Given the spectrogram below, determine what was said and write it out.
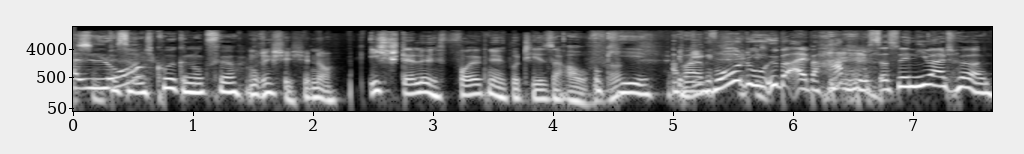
Essen. Bist du nicht cool genug für? Richtig, genau. Ich stelle folgende Hypothese auf. Okay, Ne? aber wo du überall beharrt bist, das will niemand hören.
